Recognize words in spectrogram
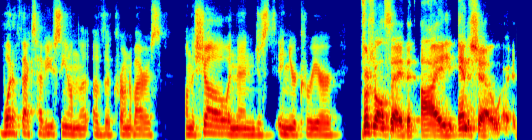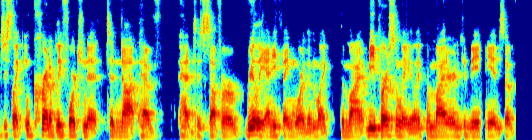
what effects have you seen on the of the coronavirus on the show and then just in your career first of all I'll say that i and the show are just like incredibly fortunate to not have had to suffer really anything more than like the my me personally like the minor inconvenience of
